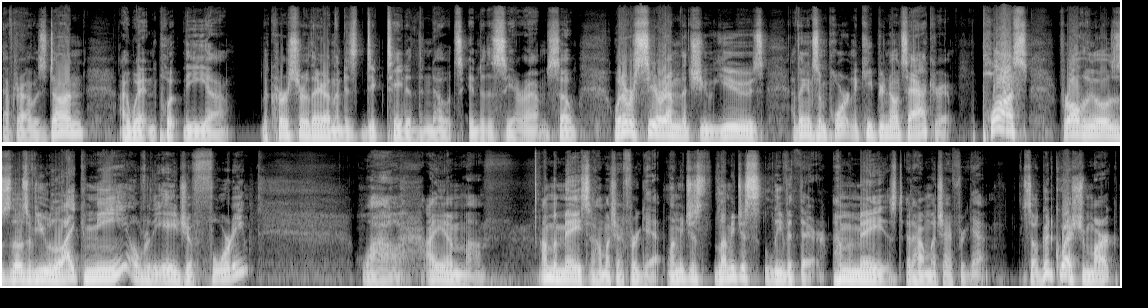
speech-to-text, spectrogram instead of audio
After I was done, I went and put the uh, the cursor there and then just dictated the notes into the CRM. So whatever CRM that you use, I think it's important to keep your notes accurate. Plus, for all those those of you like me over the age of 40, wow, I am uh, I'm amazed at how much I forget. Let me just let me just leave it there. I'm amazed at how much I forget. So, good question, Mark,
